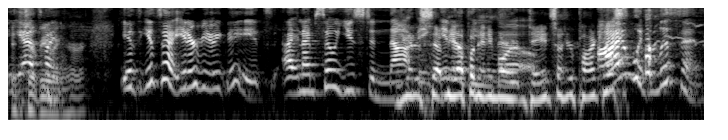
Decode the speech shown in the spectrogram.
yeah, it's, my, Interviewing her. it's it's not interviewing me. It's I, and I'm so used to not you gonna being set me up on any more though. dates on your podcast? I would listen.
